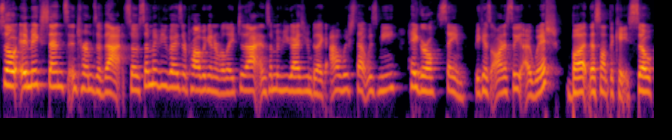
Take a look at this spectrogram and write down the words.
So it makes sense in terms of that. So some of you guys are probably going to relate to that. And some of you guys are going to be like, I wish that was me. Hey, girl, same. Because honestly, I wish, but that's not the case. So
